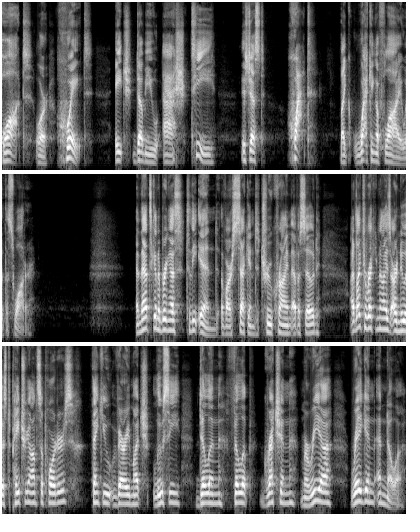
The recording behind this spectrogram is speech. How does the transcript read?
what or wait, H W ash T, is just what, like whacking a fly with a swatter. And that's going to bring us to the end of our second true crime episode. I'd like to recognize our newest Patreon supporters. Thank you very much, Lucy, Dylan, Philip, Gretchen, Maria, Reagan, and Noah.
